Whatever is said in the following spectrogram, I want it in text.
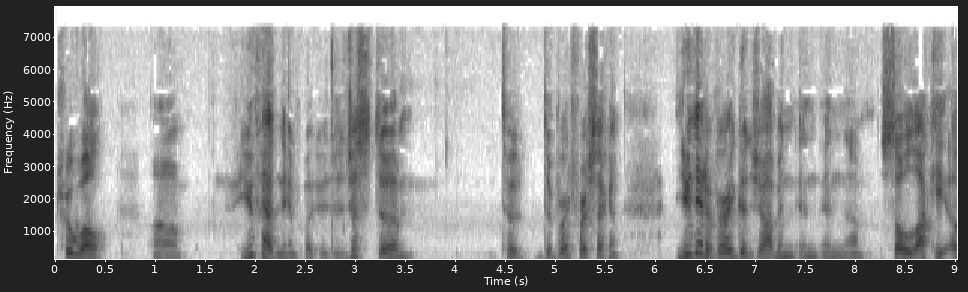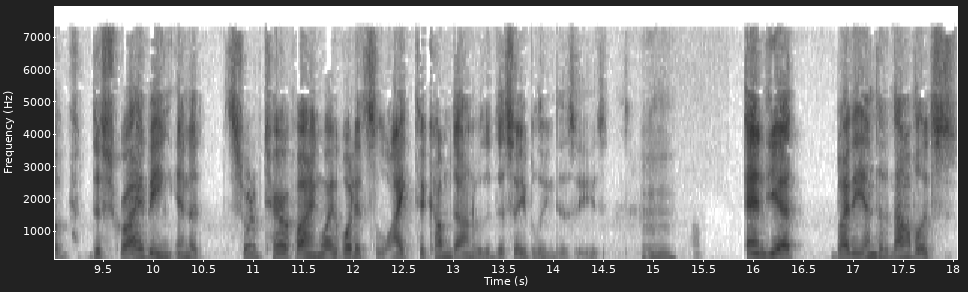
true. Well, um, you've had an just um, to divert for a second. You did a very good job in in, in um, so lucky of describing in a sort of terrifying way what it's like to come down with a disabling disease, mm-hmm. and yet by the end of the novel, it's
